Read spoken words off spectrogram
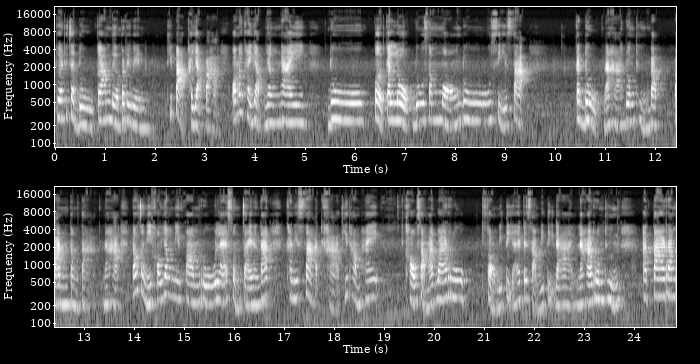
เพื่อที่จะดูกล้ามเนื้อบริเวณที่ปากขยับอะค่ะว่ามันขยับยังไง ดูเปิดกระโหลก ดูสมองดูศีรษะกระดูกนะคะ รวมถึงแบบปันต่างๆ นะคะ นอกจากนี้เขายังมีความรู้และสนใจทางด้านคณิตศาสตร์ค่ะที่ทำให้เขาสามารถวาดรูป 2 มิติให้เป็น 3 มิติได้นะคะ รวมถึงอัตรารัง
